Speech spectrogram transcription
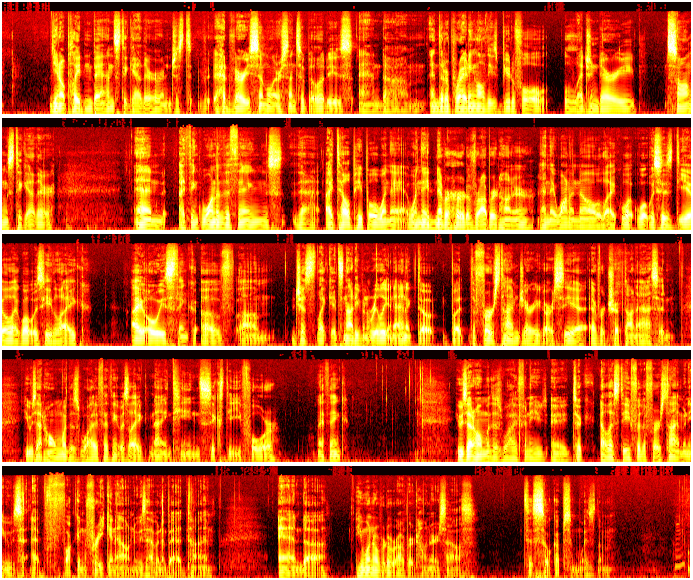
you know played in bands together and just had very similar sensibilities, and um, ended up writing all these beautiful, legendary songs together. And I think one of the things that I tell people when they when they'd never heard of Robert Hunter and they want to know like what what was his deal, like what was he like, I always think of um, just like it's not even really an anecdote, but the first time Jerry Garcia ever tripped on acid, he was at home with his wife. I think it was like 1964, I think. He was at home with his wife and he, he took LSD for the first time and he was at fucking freaking out and he was having a bad time. And uh, he went over to Robert Hunter's house to soak up some wisdom.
